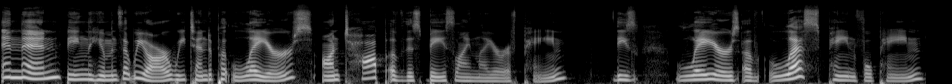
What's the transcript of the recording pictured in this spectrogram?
And then, being the humans that we are, we tend to put layers on top of this baseline layer of pain, these layers of less painful pain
